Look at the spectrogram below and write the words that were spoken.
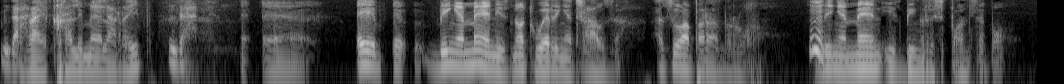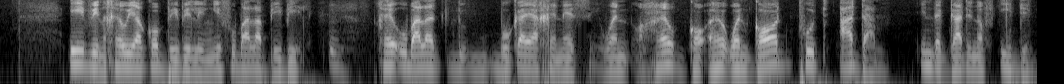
That. right khalimela rape. That. uh, uh, eh, being a man is not wearing a trouser. Mm. being a man is being responsible. Even ge o ya ko bibeleng if o bala bibele ge o bala buka ya when eh, when god put adam in the garden of eden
